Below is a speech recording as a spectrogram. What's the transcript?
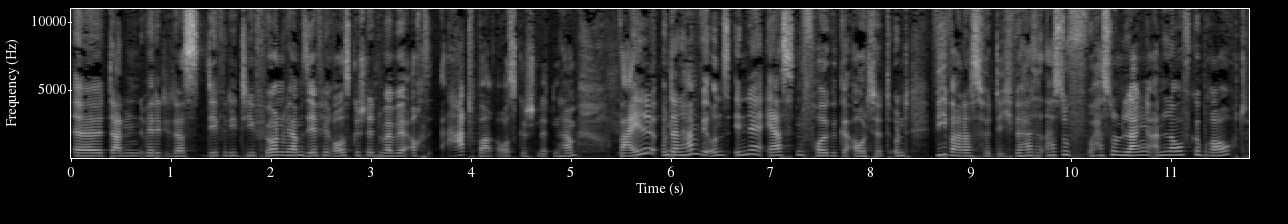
äh, dann werdet ihr das definitiv hören. Wir haben sehr viel rausgeschnitten, weil wir auch atmbar rausgeschnitten haben. Weil und dann haben wir uns in der ersten Folge geoutet. Und wie war das für dich? Hast, hast du hast du einen langen Anlauf gebraucht?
